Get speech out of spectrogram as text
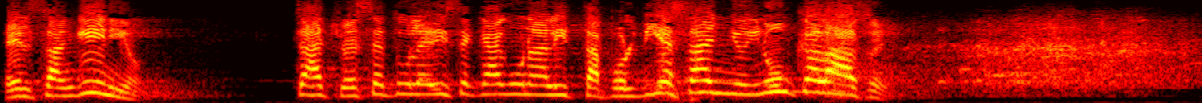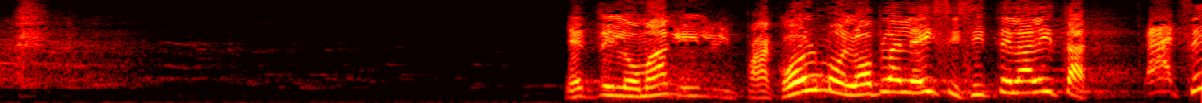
El sanguíneo. Chacho, ese tú le dices que haga una lista por 10 años y nunca la hace. Esto y lo más, y, para colmo, el Opla le dice, ¿hiciste la lista? Ah, sí,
